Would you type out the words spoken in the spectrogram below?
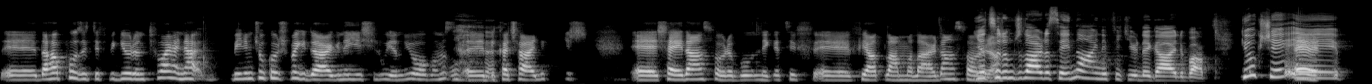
E, daha pozitif bir görüntü var. Hani benim çok hoşuma gidiyor her güne yeşil uyanıyor olmamız. E, birkaç aylık bir e, şeyden sonra bu negatif e, fiyatlanmalardan sonra. Yatırımcılar da seninle aynı fikirde galiba. Gökçe evet. e,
